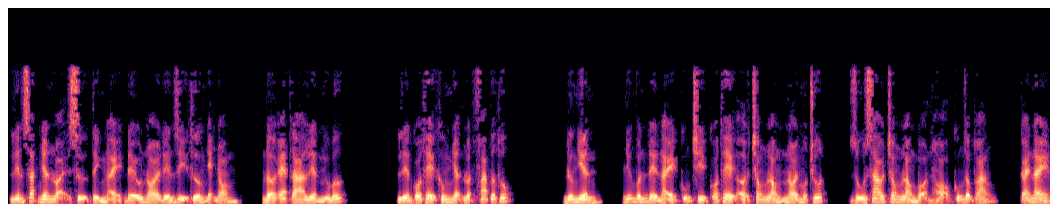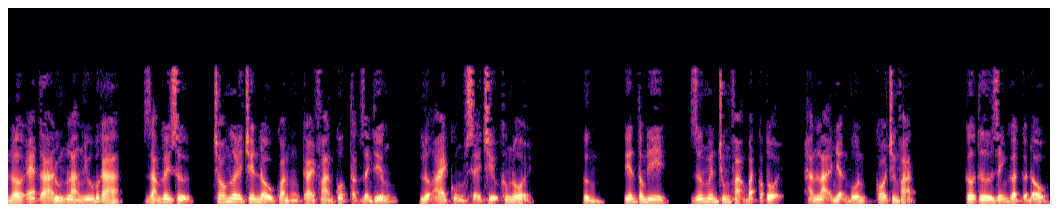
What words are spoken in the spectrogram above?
liên sát nhân loại sự tình này đều nói đến dị thường nhẹ nhõm nsa liền ngư bức. Liền có thể không nhận luật pháp kết thúc. Đương nhiên, những vấn đề này cũng chỉ có thể ở trong lòng nói một chút, dù sao trong lòng bọn họ cũng rộng thoáng, cái này nsa đúng là ngưu bức à dám gây sự, cho ngươi trên đầu quan cái phản quốc tặc danh tiếng lượng ai cũng sẽ chịu không nổi. Ừm, yên tâm đi, dương nguyên trung phạm bắt cóc tội, hắn lại nhận vốn có trừng phạt cơ tư dĩnh gật gật đầu.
